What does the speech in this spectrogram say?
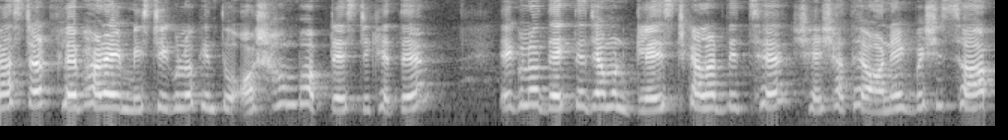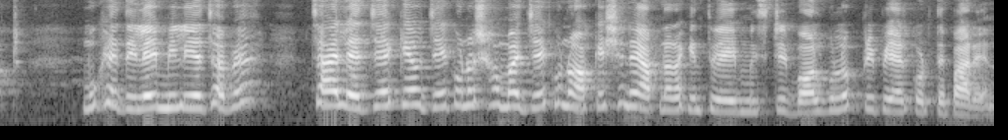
কাস্টার্ড ফ্লেভারে এই মিষ্টিগুলো কিন্তু অসম্ভব টেস্টি খেতে। এগুলো দেখতে যেমন গ্লেজড কালার দিচ্ছে, সেই সাথে অনেক বেশি সফট, মুখে দিলেই মিলিয়ে যাবে। চাইলে যে কেউ যে কোনো সময় যে কোনো অকেশনে আপনারা কিন্তু এই মিষ্টির বলগুলো প্রিপেয়ার করতে পারেন।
